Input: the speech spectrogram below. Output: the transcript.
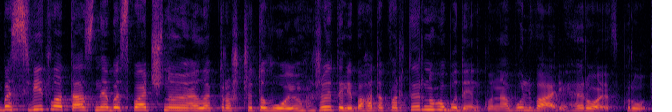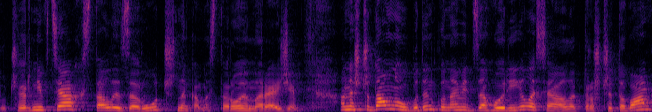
Без світла та з небезпечною електрощитовою жителі багатоквартирного будинку на бульварі Героїв Крут у Чернівцях стали заручниками старої мережі. А нещодавно у будинку навіть загорілася електрощитова.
